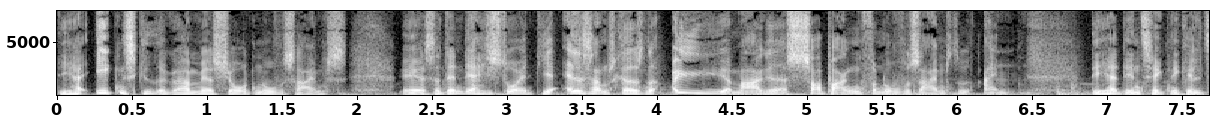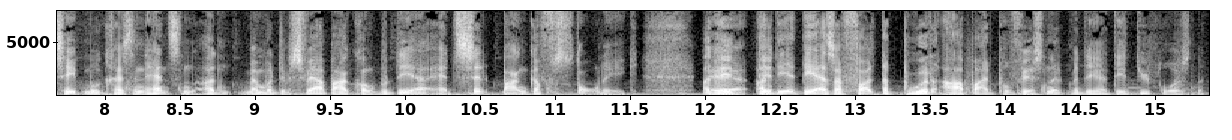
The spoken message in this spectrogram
Det har ikke en skid at gøre med at shorte Novozymes. Øh, Så den der historie, de har alle sammen skrevet sådan, at markedet er så bange for Novozymes. Nej, mm. det her det er en teknikalitet mod Christian Hansen, og man må desværre bare konkludere, at selv banker forstår det ikke. Og det- det, øh, og det, det er altså folk, der burde arbejde professionelt med det her. Det er dybt rystende.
